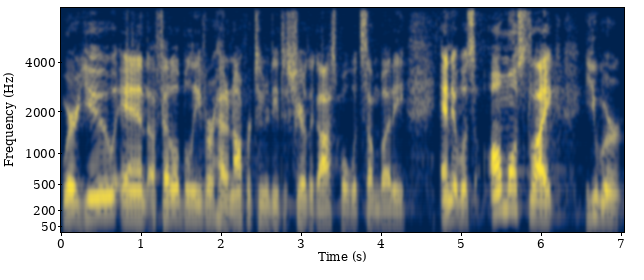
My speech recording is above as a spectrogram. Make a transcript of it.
Where you and a fellow believer had an opportunity to share the gospel with somebody, and it was almost like you were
